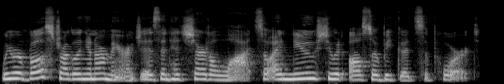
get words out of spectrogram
We were both struggling in our marriages and had shared a lot, so I knew she would also be good support.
